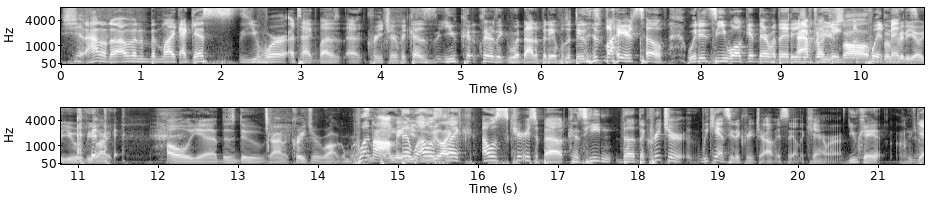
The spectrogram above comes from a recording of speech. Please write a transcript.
Shit, I don't know. I would have been like, I guess you were attacked by a creature because you could clearly would not have been able to do this by yourself. We didn't see you walk in there with any After fucking you saw equipment. the video, you would be like, "Oh yeah, this dude got a creature walking around." One I mean, that I was be like, I was curious about because he the the creature we can't see the creature obviously on the camera. "You can't." I'm joking.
